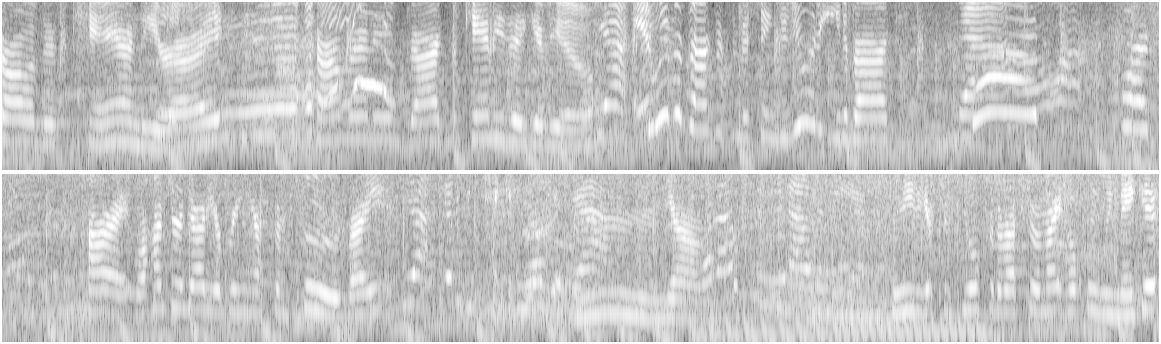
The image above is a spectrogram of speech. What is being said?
All of this candy, right? How many bags of candy did they give you? Yeah, Do we have a bag that's missing? Did you already eat a bag? What? What? All right. Well, Hunter and Daddy are bringing us some food, right? Yeah, it's gonna be chicken nugget. Yeah. Mmm, yum. What else do we have in here? We need to get some fuel for the rest of the night. Hopefully, we make it.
